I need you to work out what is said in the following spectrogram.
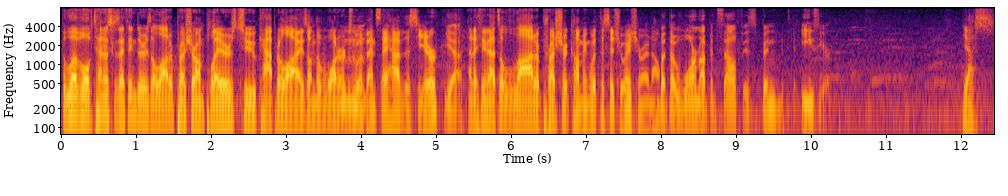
the level of tennis because I think there is a lot of pressure on players to capitalize on the one or two Mm. events they have this year. Yeah. And I think that's a lot of pressure coming with the situation right now. But the warm up itself has been easier. yes.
